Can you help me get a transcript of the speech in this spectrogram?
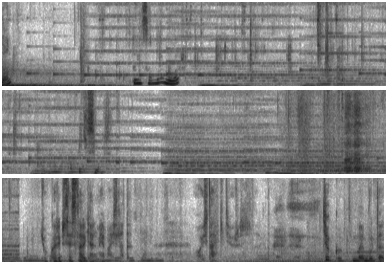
Lan. Burada insanlar mı var? Bir kişi var. Çok garip sesler gelmeye başladı. O yüzden gidiyoruz. Çok korktum ben buradan.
